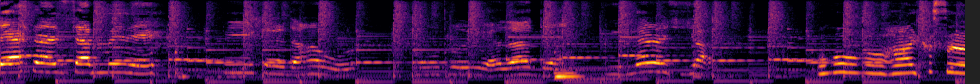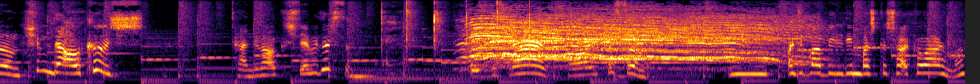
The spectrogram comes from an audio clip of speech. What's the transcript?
Dilersen sen beni bir kere daha vur. Vurdur yaradı. Güller açacak. Oo, harikasın. Şimdi alkış. Kendini alkışlayabilirsin. Tebrikler. Harikasın. Hmm, acaba bildiğin başka şarkı var mı?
